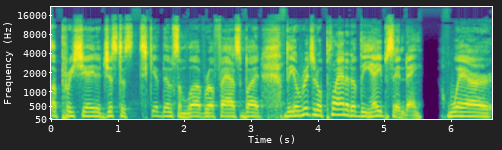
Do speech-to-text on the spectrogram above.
appreciated just to, to give them some love real fast. But the original Planet of the Apes ending, where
